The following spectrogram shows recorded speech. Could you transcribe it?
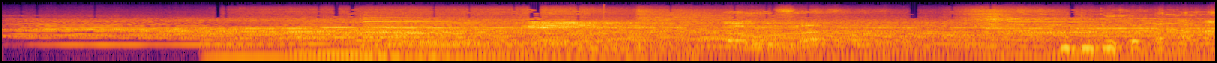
Game over.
